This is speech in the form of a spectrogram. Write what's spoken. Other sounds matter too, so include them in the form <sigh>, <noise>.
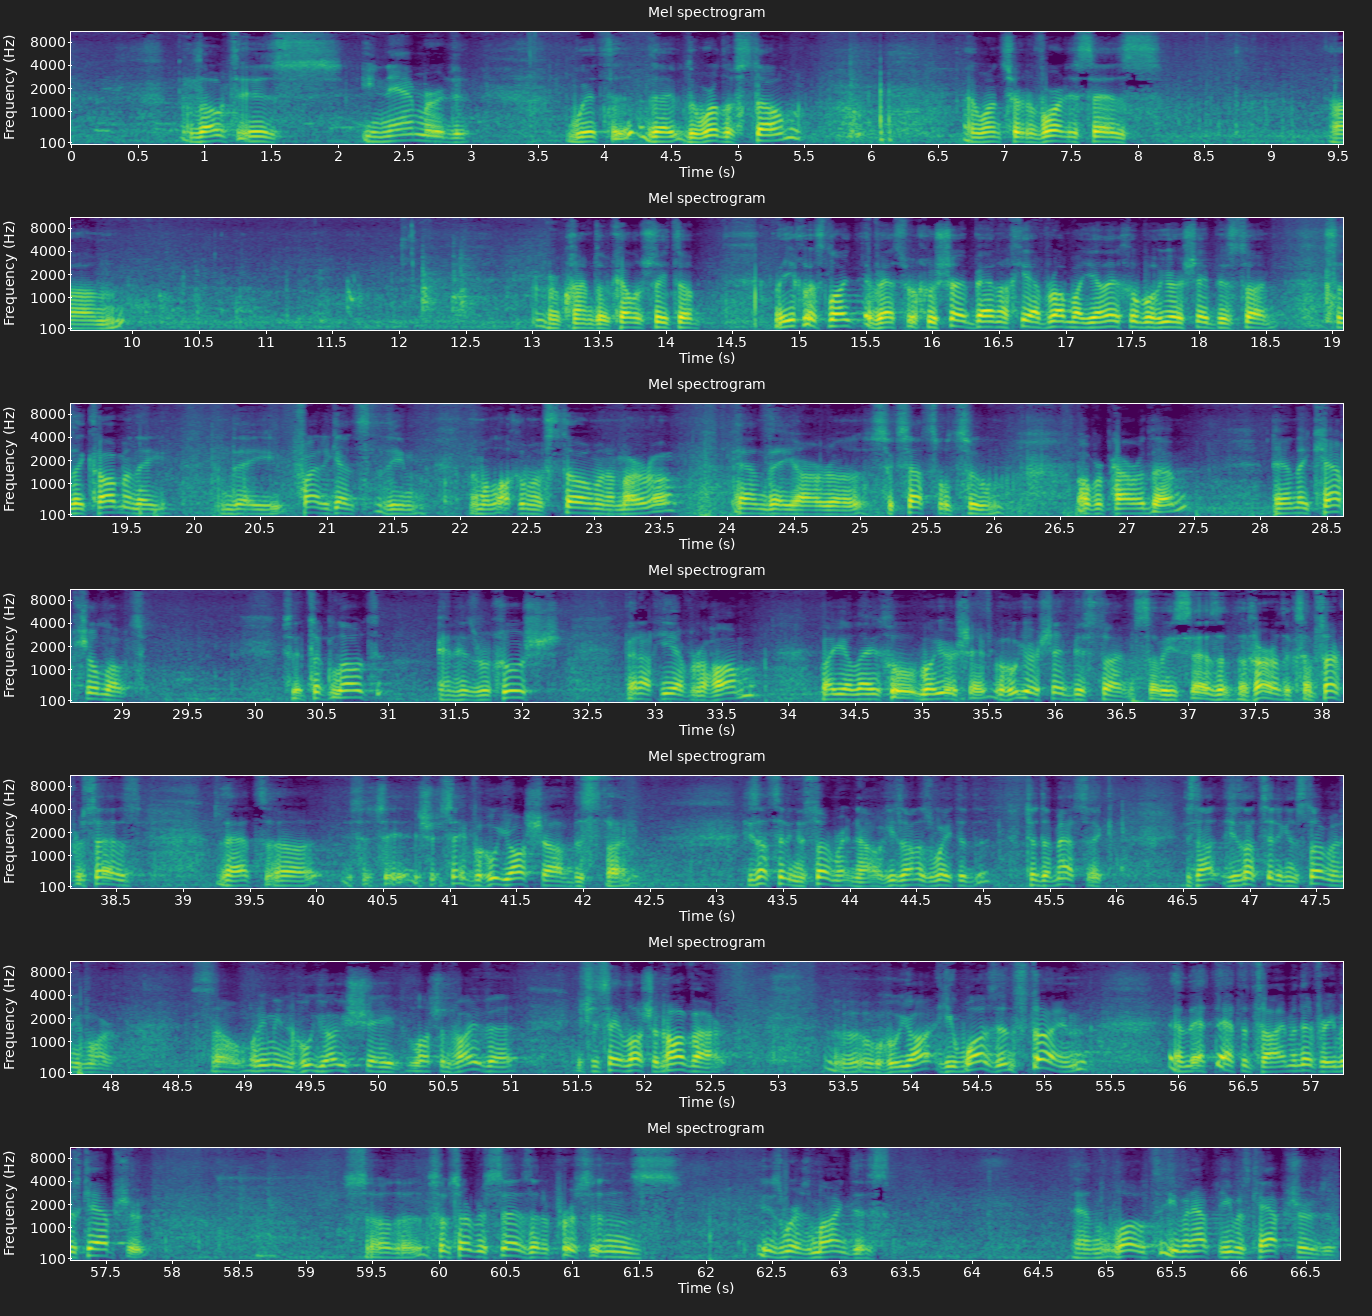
Lot is enamored with the, the world of stone. And one sort of word it says, um, so they come and they they fight against the, the Malachim of Stone and Amara, and they are uh, successful to overpower them, and they capture Lot. So they took Lot and his Rechush, Ben Achi Avraham, so he says that the Chor, the Ksam says that uh, he should say, Vahu Yoshav B'Stoim. He's not sitting in Stom right now. He's on his way to to Damascus. He's not he's not sitting in Stom anymore. So what do you mean? Who Yoshev Lashon Hoive? You should say Lashon Avar. Who he was in Stom, and at, at the time, and therefore he was captured. So the some service says that a person's is where his mind is. And Lot, even after he was captured,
